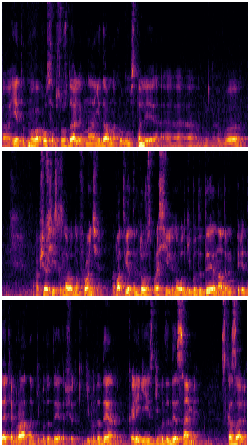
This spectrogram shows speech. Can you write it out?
э, и этот мы вопрос обсуждали на недавно круглом столе э, в Общероссийском народном фронте. В ответ им тоже спросили, ну вот ГИБДД, надо передать обратно в ГИБДД, это все-таки ГИБДД. Коллеги из ГИБДД сами сказали,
